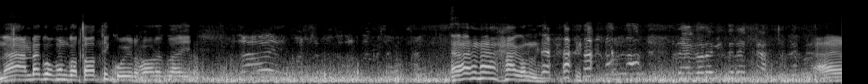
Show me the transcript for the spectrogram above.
না, আন্ডা গোপন কথাবার্তা কই হরে যাই। আরে না হাগল নি। আরে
